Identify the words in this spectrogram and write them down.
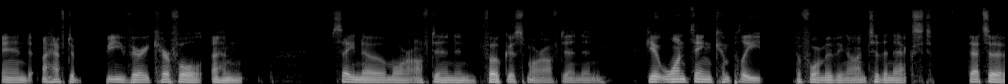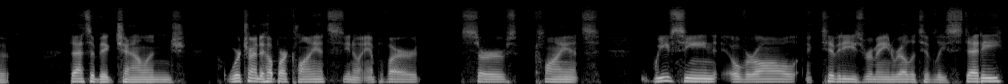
and I have to be very careful and say no more often and focus more often and get one thing complete before moving on to the next. That's a that's a big challenge. We're trying to help our clients. You know, Amplifier serves clients. We've seen overall activities remain relatively steady,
